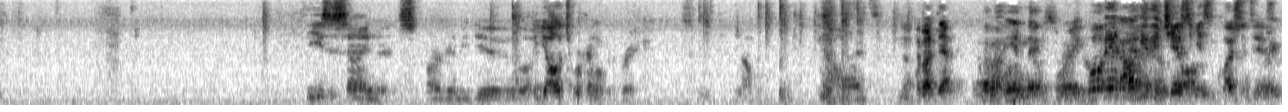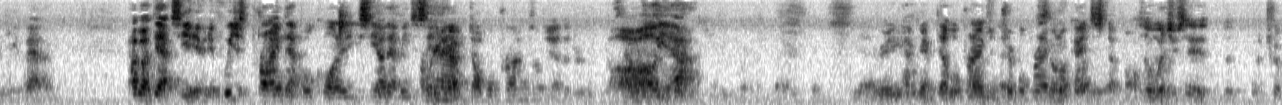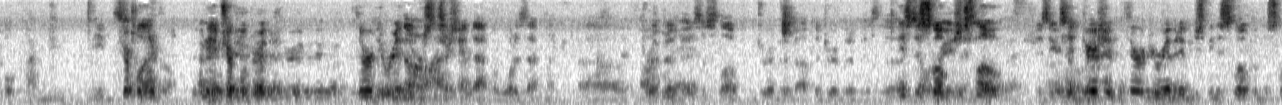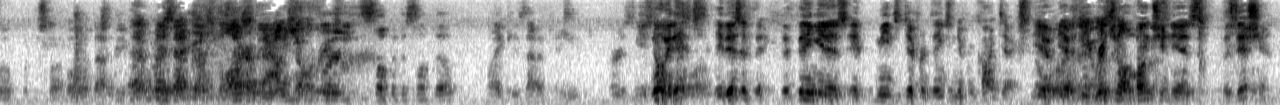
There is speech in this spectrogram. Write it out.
These assignments are gonna be due, yeah, I'll let you work on them over the break. No. No. No. How about that? How about index? Well, hey, I'll give you a chance to get some questions answered when you get back. How about that? See, if, if we just prime that whole quantity, you see how that means the Are we same gonna thing? have double primes on? Yeah, the derivative. Oh, yeah. We're gonna have, we're gonna have double primes and triple primes and all kinds of stuff. So what'd you say the, the triple prime mean, means? Triple integral. I mean, a triple derivative. Derivative Third derivative. no, no, I understand that, but what is that like? Uh, derivative is the slope, derivative of the derivative is the. Is the slope of the acceleration, slope. Is the And the acceleration. derivative, third derivative would just be the slope of the slope of the slope. What would that be? What What is that, goes is there a velocity, value acceleration? for slope of the slope though? Like, is that a thing? Or is You- No, it is. It is a thing. The thing is, it means different things in different contexts. If, if the original function is position,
